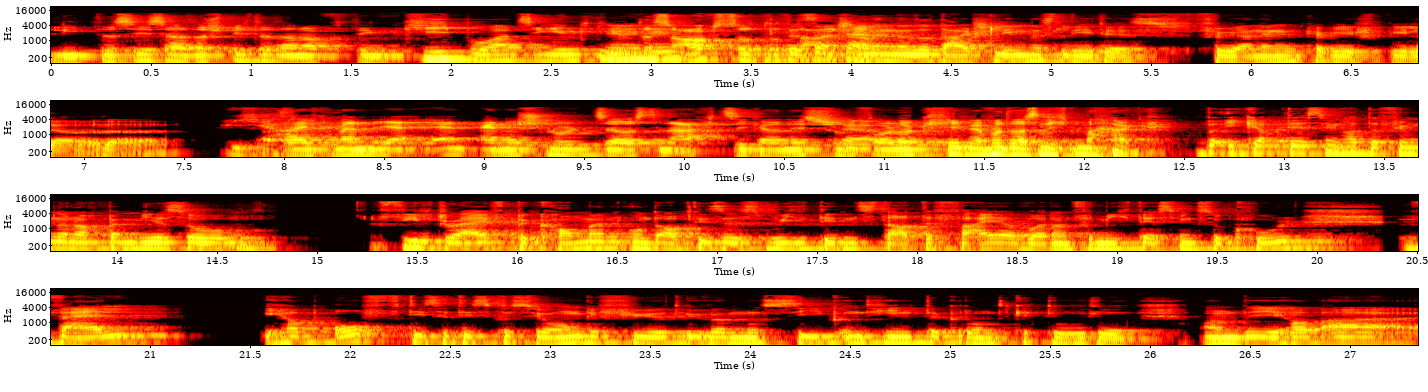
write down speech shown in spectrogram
Lied das ist, aber da spielt er dann auf den Keyboards irgendwie mhm. und das auch so total. Das anscheinend ein total schlimmes Lied ist für einen Klavierspieler oder. Ja, ich meine, eine Schnulze aus den 80ern ist schon ja. voll okay, wenn man das nicht mag. Ich glaube, deswegen hat der Film dann auch bei mir so viel Drive bekommen und auch dieses We Didn't Start the Fire war dann für mich deswegen so cool, weil ich habe oft diese Diskussion geführt über Musik und Hintergrundgedudel und ich habe auch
